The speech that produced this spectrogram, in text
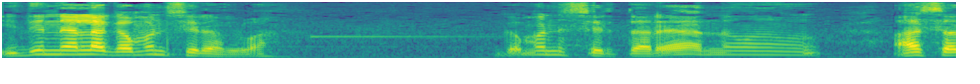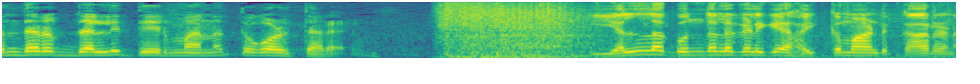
ಇದನ್ನೆಲ್ಲ ಗಮನಿಸಿರಲ್ವಾ? ಗಮನಿಸಿರ್ತಾರೆ ಅನ್ನೋ ಆ ಸಂದರ್ಭದಲ್ಲಿ ತೀರ್ಮಾನ ತಗೊಳ್ತಾರೆ. ಎಲ್ಲ ಗೊಂದಲಗಳಿಗೆ ಹೈಕಮಾಂಡ್ ಕಾರಣ.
